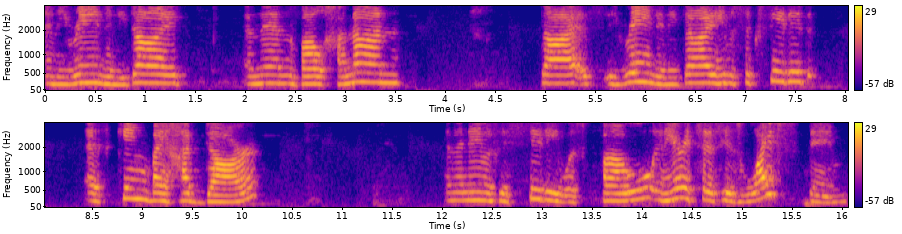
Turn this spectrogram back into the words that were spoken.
And he reigned and he died. And then Baal Hanan died. He reigned and he died. He was succeeded as king by Hadar. And the name of his city was Pau. And here it says his wife's name,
